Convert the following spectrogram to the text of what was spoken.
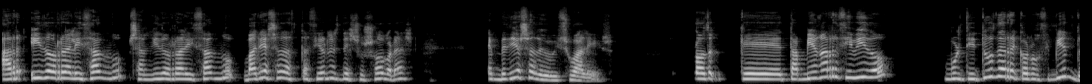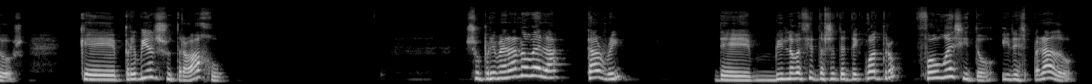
se han ido realizando varias adaptaciones de sus obras en medios audiovisuales, lo que también ha recibido multitud de reconocimientos, que premian su trabajo. Su primera novela, Carrie, de 1974, fue un éxito inesperado.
